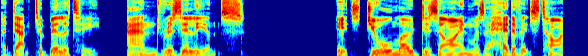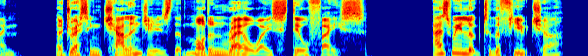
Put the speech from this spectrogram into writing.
adaptability, and resilience. Its dual mode design was ahead of its time, addressing challenges that modern railways still face. As we look to the future,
